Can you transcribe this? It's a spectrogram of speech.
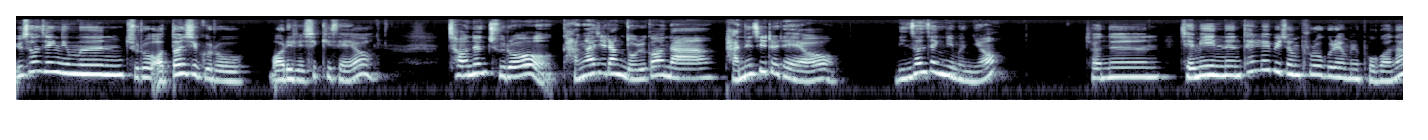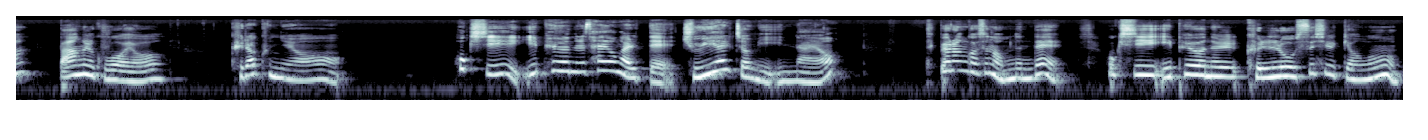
유 선생님은 주로 어떤 식으로 머리를 식히세요? 저는 주로 강아지랑 놀거나 바느질을 해요. 민 선생님은요? 저는 재미있는 텔레비전 프로그램을 보거나 빵을 구워요. 그렇군요. 혹시 이 표현을 사용할 때 주의할 점이 있나요? 특별한 것은 없는데 혹시 이 표현을 글로 쓰실 경우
